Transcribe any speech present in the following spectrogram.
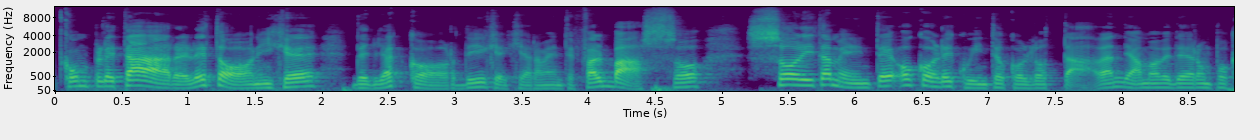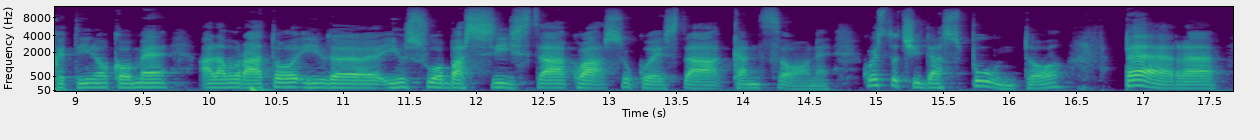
completare le toniche degli accordi che chiaramente fa il basso solitamente o con le quinte o con l'ottava andiamo a vedere un pochettino come ha lavorato il, il suo bassista qua su questa canzone. Questo ci dà spunto per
